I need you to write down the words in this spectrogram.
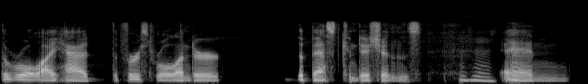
the roll I had, the first roll under the best conditions. Mhm. And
